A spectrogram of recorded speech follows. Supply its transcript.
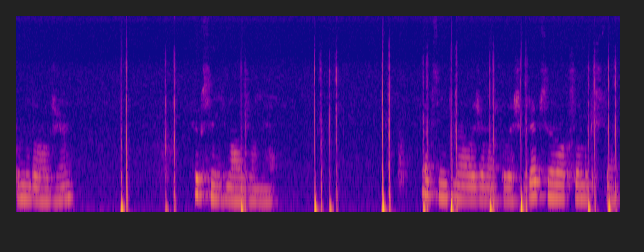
Bunu da alacağım. Hepsini alacağım ya. Hepsini alacağım arkadaşlar. Hepsini maxlamak istiyorum.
